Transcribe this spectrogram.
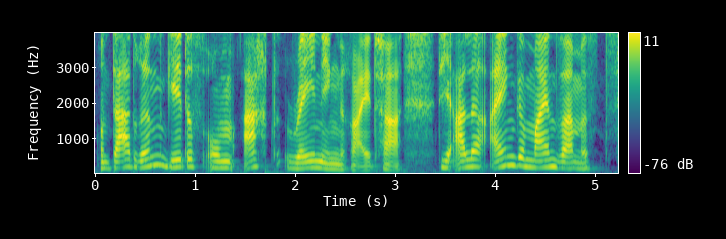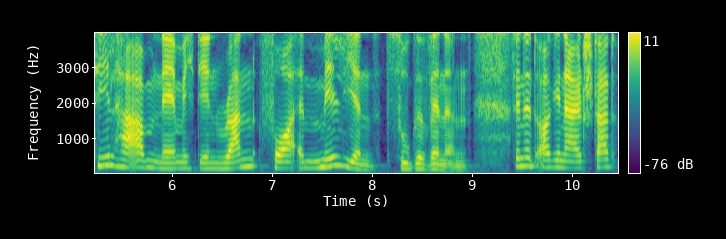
Und da drin geht es um acht Raining-Reiter, die alle ein gemeinsames Ziel haben, nämlich den Run for a Million zu gewinnen. Findet original statt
